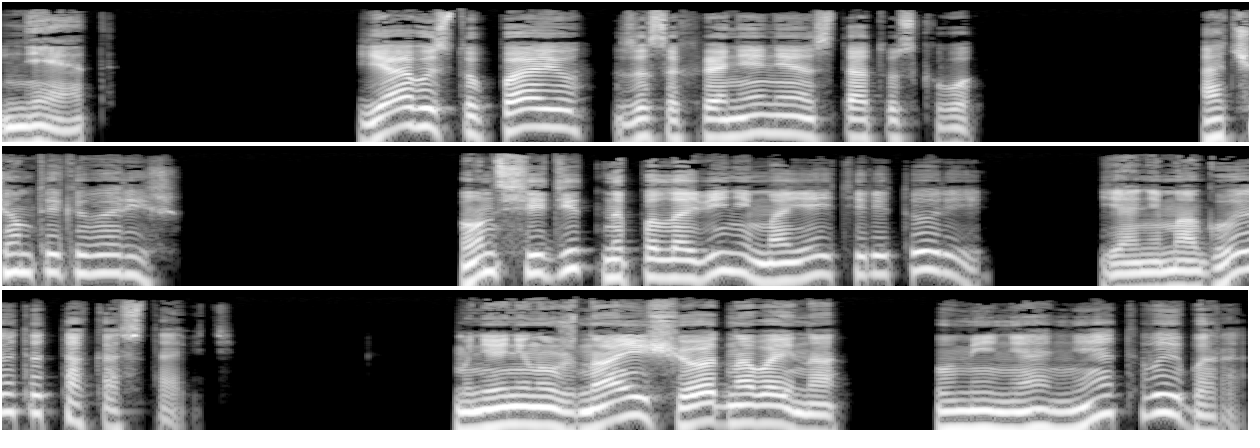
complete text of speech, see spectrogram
Нет. Я выступаю за сохранение статус-кво. О чем ты говоришь? Он сидит на половине моей территории. Я не могу это так оставить. Мне не нужна еще одна война. У меня нет выбора.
